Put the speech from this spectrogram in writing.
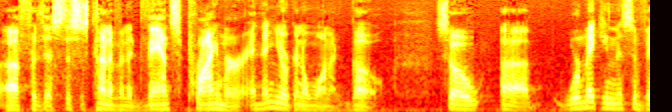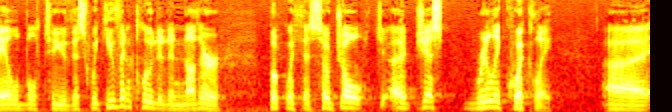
uh, for this. This is kind of an advanced primer, and then you're going to want to go. So uh, we're making this available to you this week. You've included another book with us. So, Joel, uh, just really quickly, uh,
